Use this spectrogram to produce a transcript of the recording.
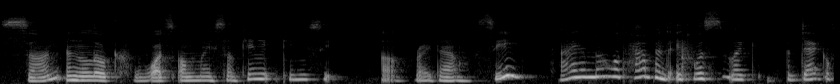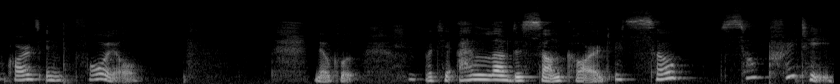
Sun, and look what's on my sun. Can you, can you see? Oh, right now. See? I don't know what happened. It was like a deck of cards in foil. No clue. But yeah, I love this sun card. It's so, so pretty.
